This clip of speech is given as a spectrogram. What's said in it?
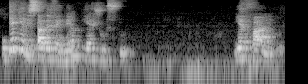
O que, que ele está defendendo e é justo? E é válido?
